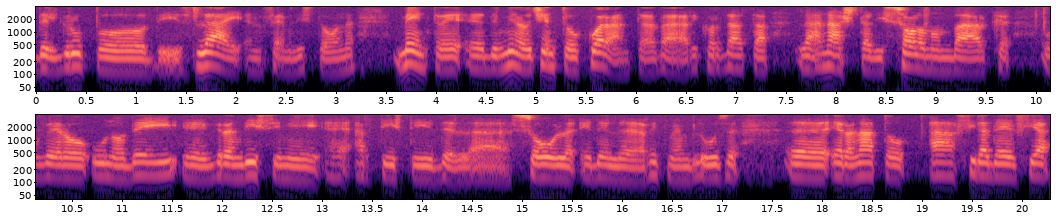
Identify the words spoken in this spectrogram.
del gruppo di Sly and Family Stone, mentre eh, del 1940 va ricordata la nascita di Solomon Bark, ovvero uno dei eh, grandissimi eh, artisti del soul e del rhythm and blues, eh, era nato a Filadelfia,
